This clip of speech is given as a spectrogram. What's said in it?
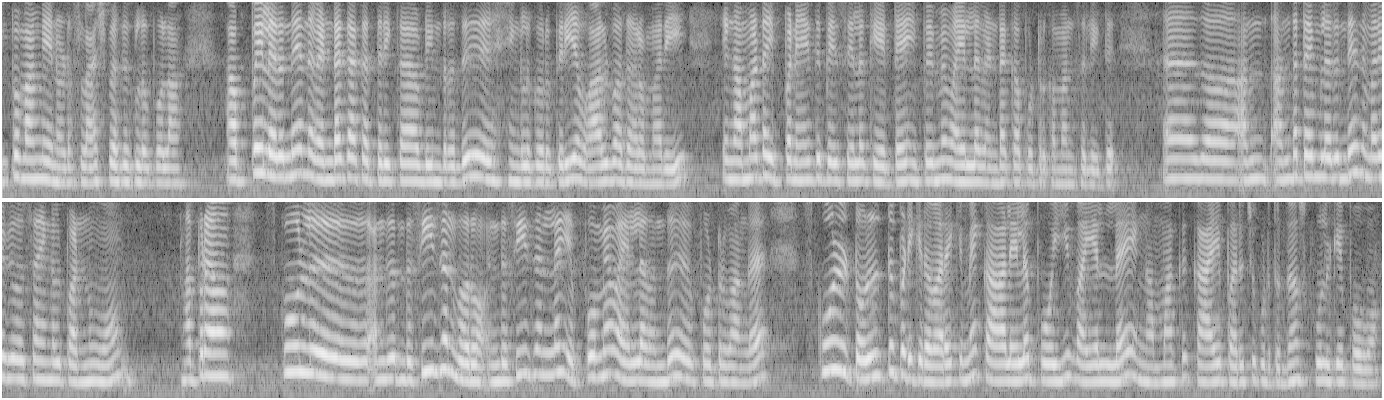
இப்போ வாங்க என்னோடய ஃப்ளாஷ்பேக்குள்ளே போகலாம் அப்பையிலேருந்தே இந்த வெண்டைக்காய் கத்திரிக்காய் அப்படின்றது எங்களுக்கு ஒரு பெரிய வாழ்வாதாரம் மாதிரி. எங்கள் அம்மாட்ட இப்போ நேற்று பேசையில் கேட்டேன். இப்போயுமே வயலில் வெண்டைக்காய் போட்டிருக்கோமான்னு சொல்லிட்டு. ஸோ அந் அந்த டைம்லேருந்தே இந்த மாதிரி விவசாயங்கள் பண்ணுவோம். அப்புறம் ஸ்கூலு அந்த இந்த சீசன் வரும். இந்த சீசனில் எப்போவுமே வயலில் வந்து போட்டுருவாங்க. ஸ்கூல் டுவெல்த்து படிக்கிற வரைக்குமே காலையில் போய் வயலில் எங்கள் அம்மாவுக்கு காயை பறித்து கொடுத்துட்டு தான் ஸ்கூலுக்கே போவோம்.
